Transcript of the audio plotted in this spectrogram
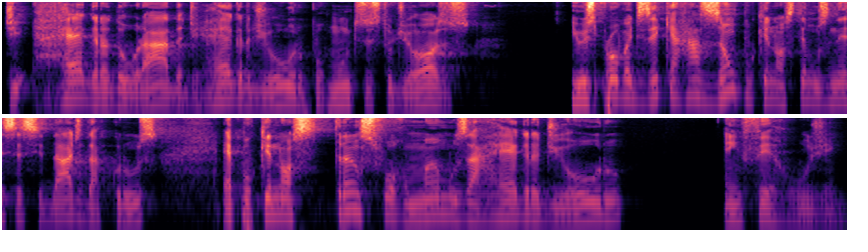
de regra dourada, de regra de ouro por muitos estudiosos. E o Sproul vai dizer que a razão por que nós temos necessidade da cruz é porque nós transformamos a regra de ouro em ferrugem.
